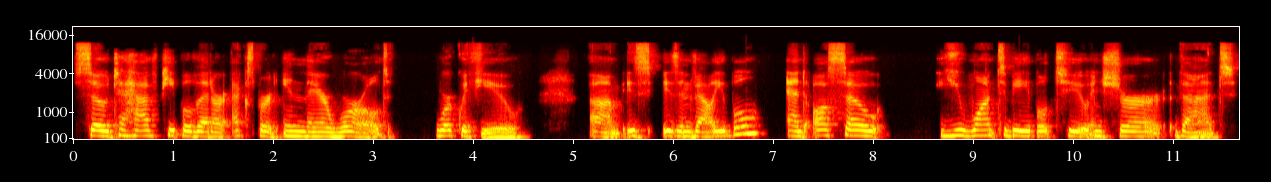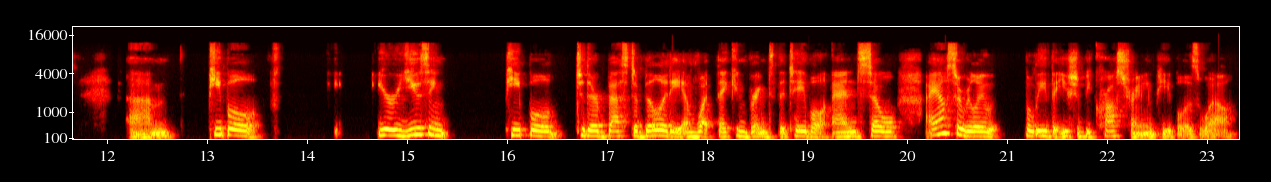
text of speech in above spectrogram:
So to have people that are expert in their world work with you um, is is invaluable, and also you want to be able to ensure that um, people you're using people to their best ability and what they can bring to the table. And so I also really believe that you should be cross training people as well.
